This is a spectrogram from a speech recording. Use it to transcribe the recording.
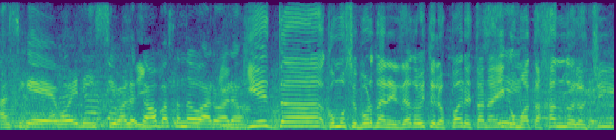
así que buenísimo, lo estamos pasando bárbaro. Inquieta, cómo se porta en el teatro, viste, los padres están ahí Sí. como atajando a los chicos.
